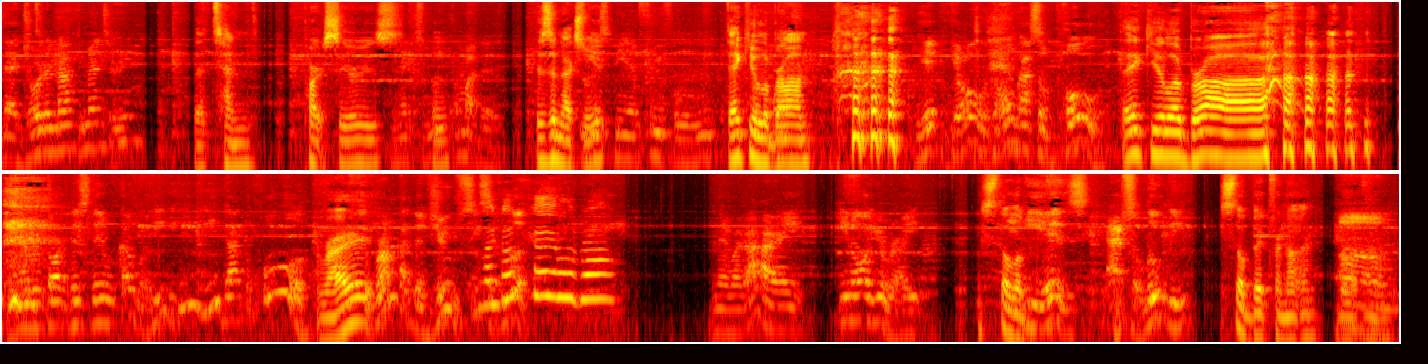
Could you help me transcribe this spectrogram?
that Jordan documentary The ten part series. next week. I'm about to This is it next week. Free for a week. Thank you, LeBron. Yeah, yo, Don got some pull. Thank you, LeBron. Never thought this thing would cover. He he he got the pull. right? LeBron got the juice. He's Like, said, look. okay, LeBron. And they're like, all right, you know what, you're right. He's still a, He is absolutely. still big for nothing. But, Um,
